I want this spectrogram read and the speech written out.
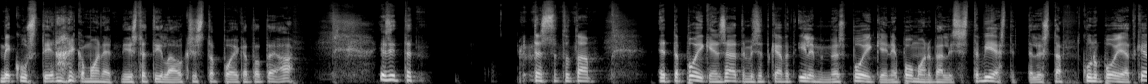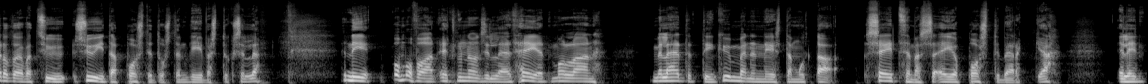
Me kustiin aika monet niistä tilauksista, poika toteaa. Ja sitten tässä tota, että poikien säätämiset käyvät ilmi myös poikien ja pomon välisestä viestittelystä, kun pojat kertoivat syy, syitä postitusten viivästykselle. Niin pomo vaan, että kun ne on silleen, että hei, että me ollaan, me lähetettiin kymmenen niistä, mutta seitsemässä ei ole postimerkkiä. Eli nyt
